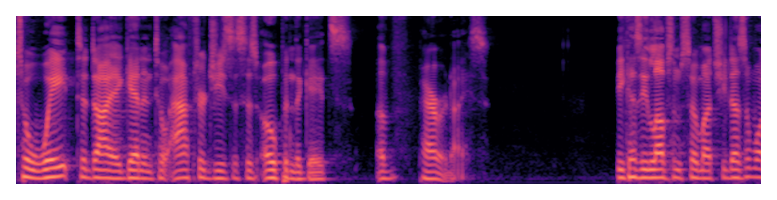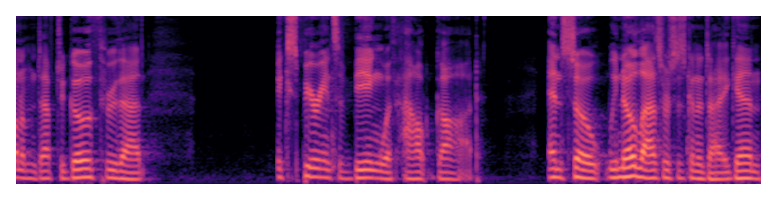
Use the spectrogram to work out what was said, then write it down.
to wait to die again until after jesus has opened the gates of paradise because he loves him so much he doesn't want him to have to go through that experience of being without god and so we know Lazarus is going to die again.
